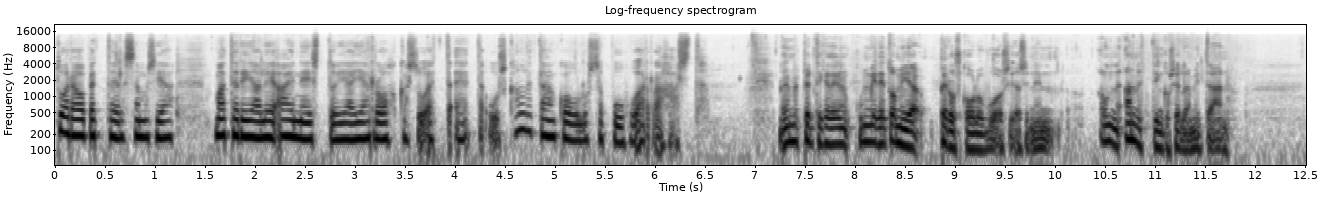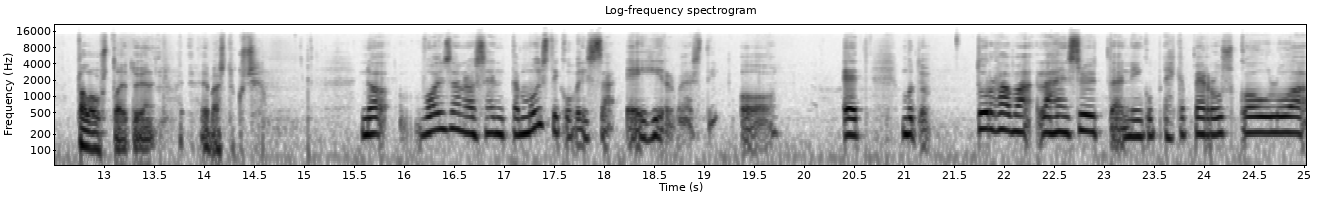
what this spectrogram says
tuoda opettajille sellaisia materiaalia, aineistoja ja rohkaisua, että, että uskalletaan koulussa puhua rahasta. No emme kun mietit omia peruskouluvuosia, niin annettiinko siellä mitään – taloustaitojen evästyksiä? No voin sanoa sen, että muistikuvissa ei hirveästi ole. Et, mutta turhaan mä lähden syyttämään niin kuin ehkä peruskoulua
